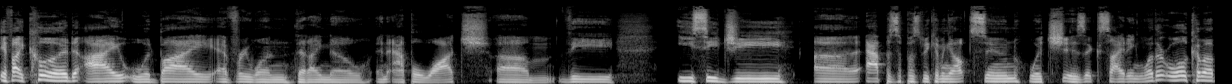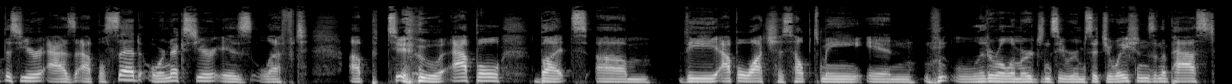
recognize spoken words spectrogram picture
If I could, I would buy everyone that I know an Apple Watch. Um, the ECG uh, app is supposed to be coming out soon, which is exciting. Whether it will come out this year, as Apple said, or next year is left up to Apple. But, um, the Apple Watch has helped me in literal emergency room situations in the past.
